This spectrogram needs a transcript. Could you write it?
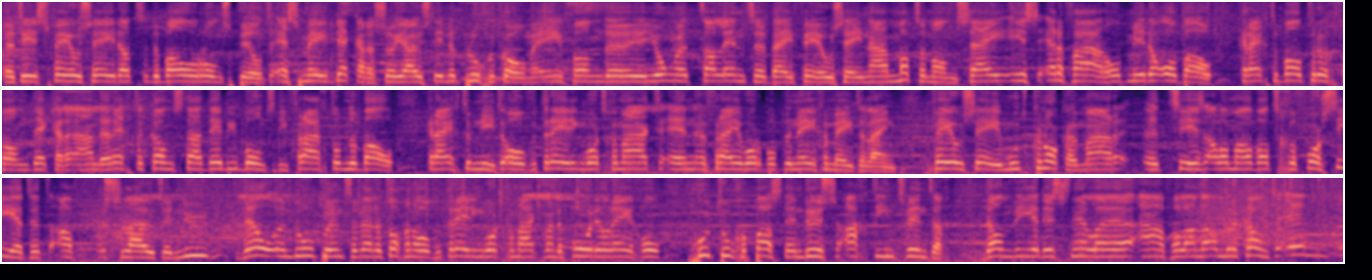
het is VOC dat de bal rondspeelt. Esme Dekker zojuist in de ploeg gekomen. Een van de jonge talenten bij VOC naar Matteman. Zij is ervaren op middenopbouw. Krijgt de bal terug van Dekker. Aan de rechterkant staat Debbie Bond. Die vraagt om de bal. Krijgt hem niet. Overtreding wordt gemaakt en een vrije worp op de 9 meterlijn. VOC moet knokken, maar het is allemaal wat geforceerd. Het afsluiten. Nu wel een doelpunt, terwijl er toch een overtreding wordt gemaakt. Maar de voordeelregel goed toegepast. En dus 18-20. Dan weer de snelle aanval aan de andere kant.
